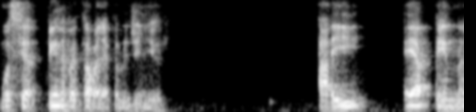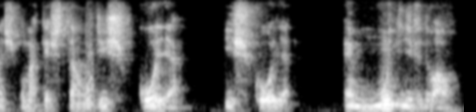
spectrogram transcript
você apenas vai trabalhar pelo dinheiro. Aí é apenas uma questão de escolha. E escolha é muito individual.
